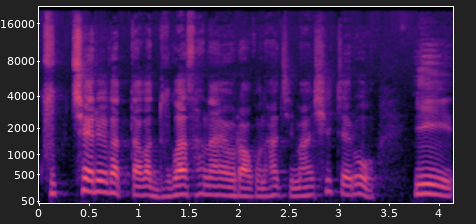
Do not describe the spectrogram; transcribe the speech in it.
국채를 갖다가 누가 사나요라고는 하지만 실제로 이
